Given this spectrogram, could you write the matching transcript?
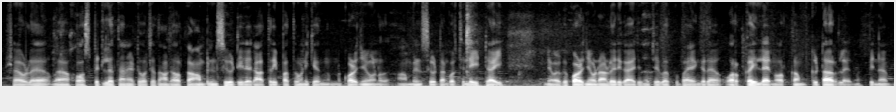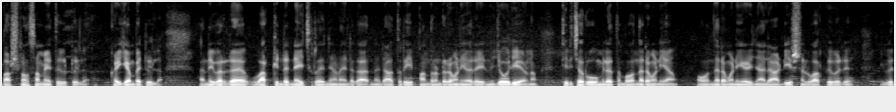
പക്ഷെ അവളെ ഹോസ്പിറ്റലിൽ എത്താനായിട്ട് കുറച്ച് താമസം അവർക്ക് ആംബുലൻസ് കിട്ടിയില്ല. രാത്രി പത്ത് മണിക്ക് കുഴഞ്ഞു വീണത്. ആംബുലൻസ് കിട്ടാൻ കുറച്ച് ലേറ്റായി. പിന്നെ അവർക്ക് കുഴഞ്ഞു വീണാനുള്ള ഒരു കാര്യം എന്ന് വെച്ചാൽ ഇവർക്ക് ഭയങ്കര ഉറക്കമില്ലായിരുന്നു. ഉറക്കം കിട്ടാറില്ലായിരുന്നു. പിന്നെ ഭക്ഷണം സമയത്ത് കിട്ടില്ല. കഴിക്കാൻ പറ്റില്ല. കാരണം ഇവരുടെ വർക്കിന്റെ നേച്ചർ തന്നെയാണ് അതിന്റെ കാരണം. രാത്രി പന്ത്രണ്ടര മണി വരെ ഇരുന്ന് ജോലി ചെയ്യണം. തിരിച്ച് റൂമിലെത്തുമ്പോൾ ഒന്നര മണിയാകും ഒന്നര മണി കഴിഞ്ഞാൽ അഡീഷണൽ വർക്ക് ഇവർ ഇവർ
